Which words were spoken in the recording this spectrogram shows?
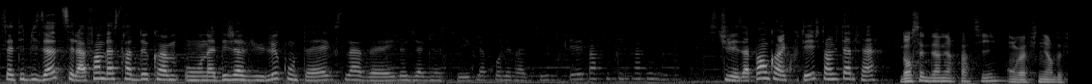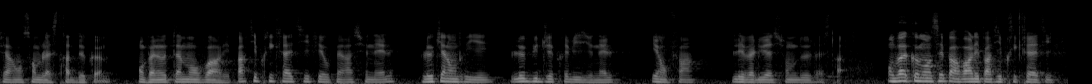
Cet épisode, c'est la fin de la strate de com, où on a déjà vu le contexte, la veille, le diagnostic, la problématique et les parties plus stratégiques. Si tu les as pas encore écoutées, je t'invite à le faire. Dans cette dernière partie, on va finir de faire ensemble la strate de com. On va notamment voir les parties pris créatifs et opérationnels, le calendrier, le budget prévisionnel et enfin l'évaluation de la strate. On va commencer par voir les parties pris créatifs.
